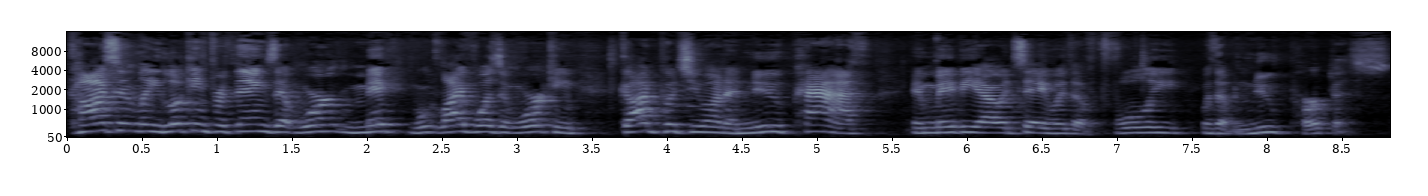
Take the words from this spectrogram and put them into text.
constantly looking for things that weren't make life wasn't working. God puts you on a new path, and maybe I would say with a fully with a new purpose.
